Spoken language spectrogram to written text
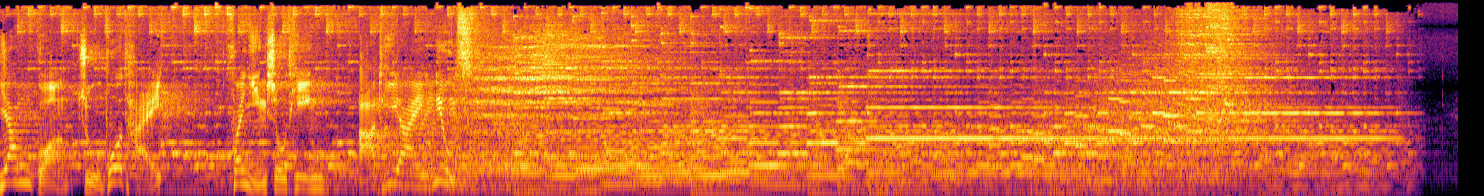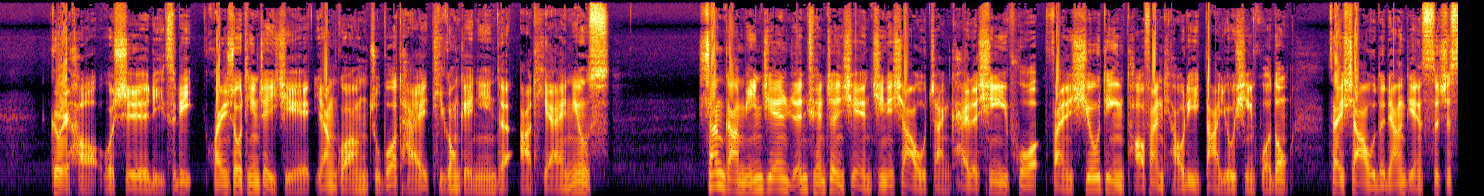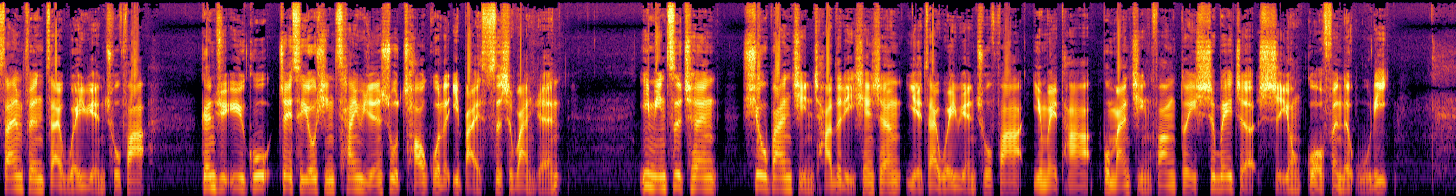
央广主播台，欢迎收听 RTI News。各位好，我是李自立，欢迎收听这一节央广主播台提供给您的 RTI News。香港民间人权阵线今天下午展开了新一波反修订逃犯条例大游行活动，在下午的两点四十三分在维园出发。根据预估，这次游行参与人数超过了一百四十万人。一名自称休班警察的李先生也在维园出发，因为他不满警方对示威者使用过分的武力。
